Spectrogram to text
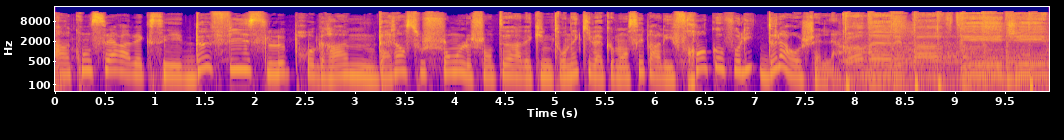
Un concert avec ses deux fils, le programme d'Alain Souchon, le chanteur avec une tournée qui va commencer par les Francopholies de La Rochelle. Comme elle est partie, Jim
